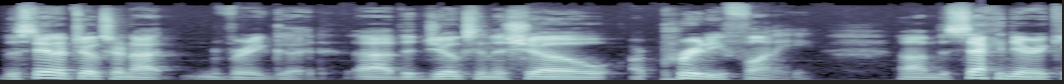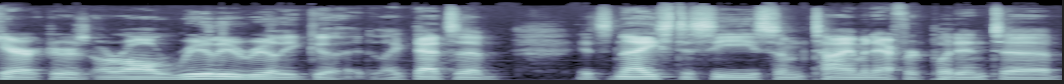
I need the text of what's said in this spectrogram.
the stand up jokes are not very good. Uh, the jokes in the show are pretty funny. Um, the secondary characters are all really really good. Like that's a it's nice to see some time and effort put into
